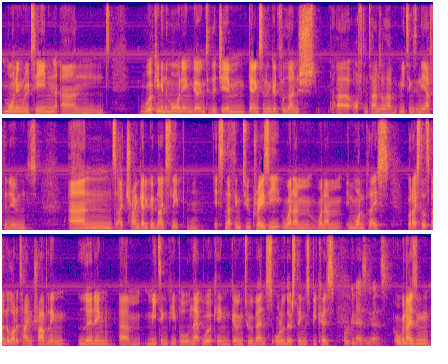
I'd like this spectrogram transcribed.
morning routine and working in the morning, going to the gym, getting something good for lunch. Uh, oftentimes, I'll have meetings in the afternoons and I try and get a good night's sleep. Mm-hmm. It's nothing too crazy when I'm when I'm in one place, but I still spend a lot of time traveling, learning, um, meeting people, networking, going to events, all of those things because organizing events, organizing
